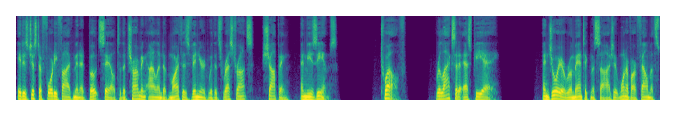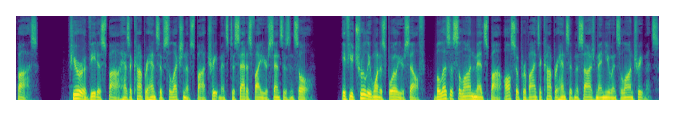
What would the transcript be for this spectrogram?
It is just a 45 minute boat sail to the charming island of Martha's Vineyard with its restaurants, shopping, and museums. 12. Relax at a SPA. Enjoy a romantic massage at one of our Falmouth spas. Pura Vita Spa has a comprehensive selection of spa treatments to satisfy your senses and soul. If you truly want to spoil yourself, Bellezza Salon Med Spa also provides a comprehensive massage menu and salon treatments.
